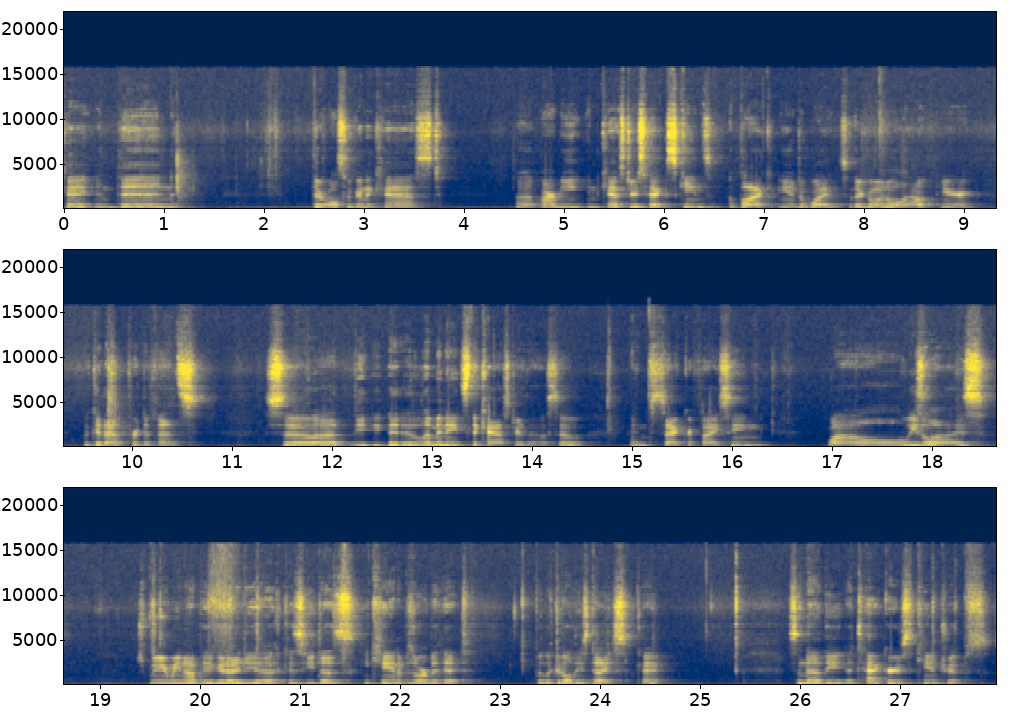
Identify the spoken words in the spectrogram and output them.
Okay, and then they're also going to cast uh, Army and Caster's Hex gains a black and a white. So they're going all out here. Look at that for defense. So uh, the, it eliminates the caster though. So I'm sacrificing while Weasel Eyes which may or may not be a good idea because he does he can absorb a hit. But look at all these dice, okay? So now the attacker's cantrips.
